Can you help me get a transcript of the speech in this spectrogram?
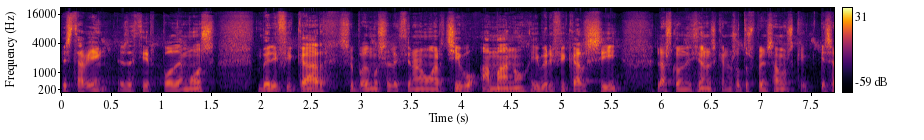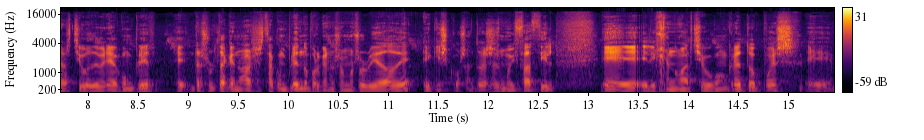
está bien. Es decir, podemos verificar, podemos seleccionar un archivo a mano y verificar si las condiciones que nosotros pensamos que ese archivo debería cumplir, eh, resulta que no las está cumpliendo porque nos hemos olvidado de X cosa. Entonces es muy fácil, eh, eligiendo un archivo concreto, pues... Eh,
